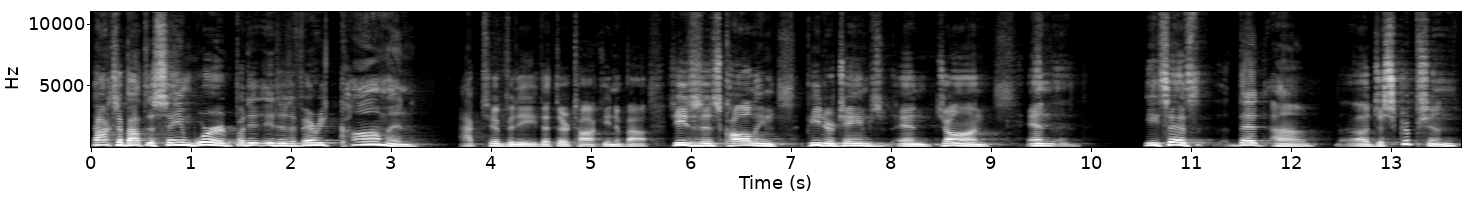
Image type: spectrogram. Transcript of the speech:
talks about the same word, but it, it is a very common activity that they're talking about. Jesus is calling Peter, James, and John, and he says that uh, a description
